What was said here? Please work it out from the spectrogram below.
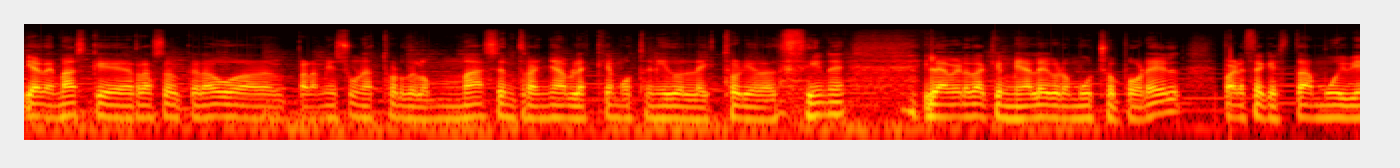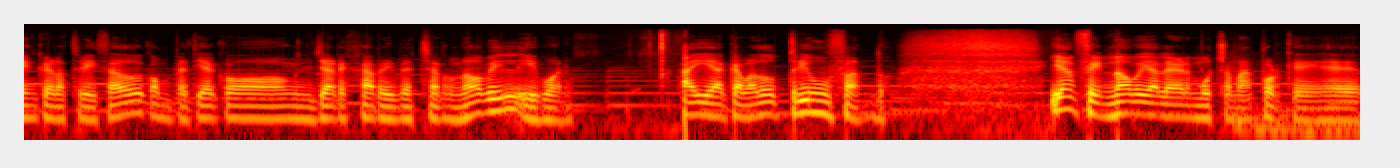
Y además que Russell Crowe para mí es un actor de los más entrañables que hemos tenido en la historia del cine. Y la verdad que me alegro mucho por él, parece que está muy bien caracterizado, competía con Jared Harris de Chernobyl. Y bueno, ahí ha acabado triunfando. Y en fin, no voy a leer mucho más porque... Eh,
